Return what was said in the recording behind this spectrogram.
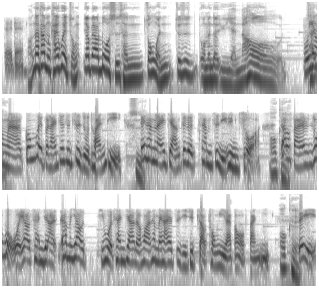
对对。哦，那他们开会总要不要落实成中文，就是我们的语言，然后。不用啦，工会本来就是自主团体，对他们来讲，这个他们自己运作。OK，反而如果我要参加，他们要请我参加的话，他们还要自己去找通译来帮我翻译。OK，所以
